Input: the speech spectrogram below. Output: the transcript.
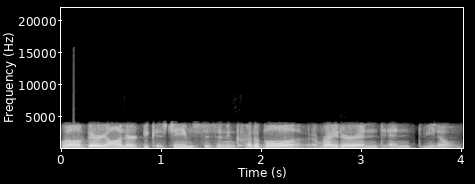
Well, very honored because James is an incredible writer and and you know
